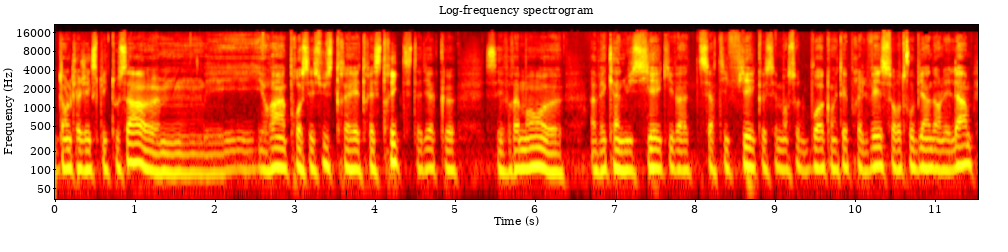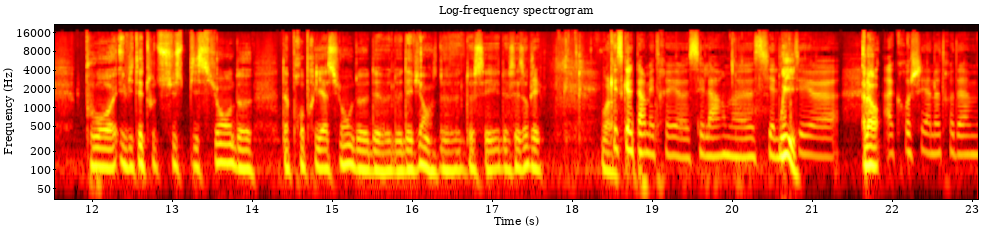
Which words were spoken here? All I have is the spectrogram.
dans lequel j'explique tout ça, il y aura un processus très, très strict, c'est-à-dire que c'est vraiment avec un huissier qui va certifier que ces morceaux de bois qui ont été prélevés se retrouvent bien dans les larmes pour éviter toute suspicion d'appropriation ou de, déviance de, ces, de ces objets. Qu'est-ce qu'elle permettrait, euh, ces larmes, euh, si elles étaient euh, accrochées à Notre-Dame,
